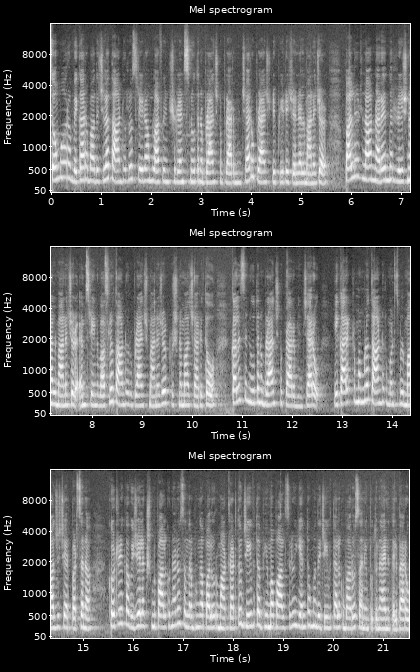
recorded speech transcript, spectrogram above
సోమవారం వికారాబాద్ జిల్లా తాండూరులో శ్రీరామ్ లైఫ్ ఇన్సూరెన్స్ నూతన బ్రాంచ్ను ప్రారంభించారు. Branch deputy general manager Pallerla Narender regional manager M Srinivasulu Tandur branch manager కృష్ణమాచారితో కలిసి నూతన బ్రాంచ్ను ప్రారంభించారు. ఈ కార్యక్రమంలో తాండూరు మున్సిపల్ మాజీ చైర్పర్సన్ కొట్రేక విజయలక్ష్మి పాల్గొన్నారు. సందర్భంగా పలువురు మాట్లాడుతూ జీవిత బీమా పాలసీలు ఎంతో మంది జీవితాలకు భరోసా నింపుతున్నాయని తెలిపారు.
